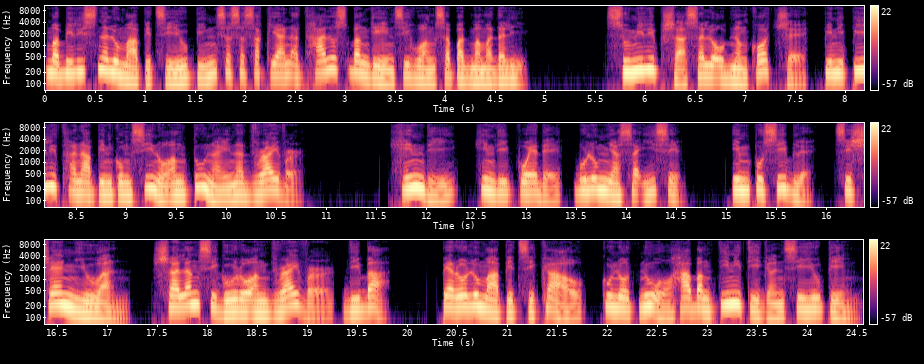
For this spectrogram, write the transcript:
mabilis na lumapit si Yuping sa sasakyan at halos banggain si Huang sa pagmamadali. Sumilip siya sa loob ng kotse, pinipilit hanapin kung sino ang tunay na driver. Hindi, hindi pwede, bulong niya sa isip. Imposible, si Shen Yuan, siya lang siguro ang driver, di ba? Pero lumapit si Kao, kunot noo habang tinitigan si Yuping.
